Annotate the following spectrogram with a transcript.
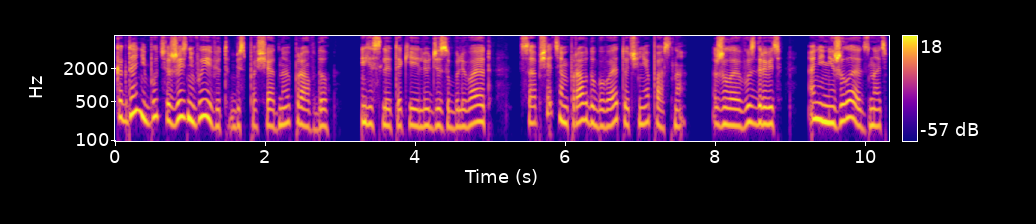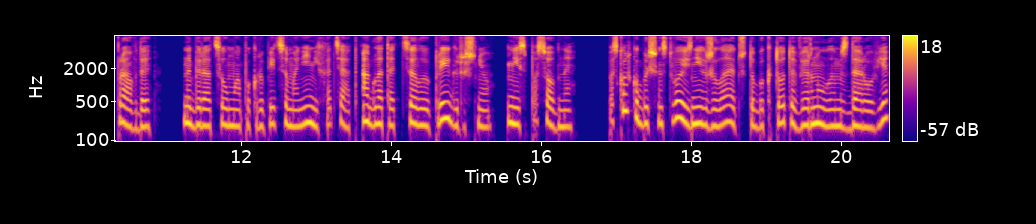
Когда-нибудь жизнь выявит беспощадную правду. Если такие люди заболевают, сообщать им правду бывает очень опасно. Желая выздороветь, они не желают знать правды. Набираться ума по крупицам они не хотят, а глотать целую пригоршню не способны. Поскольку большинство из них желают, чтобы кто-то вернул им здоровье,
